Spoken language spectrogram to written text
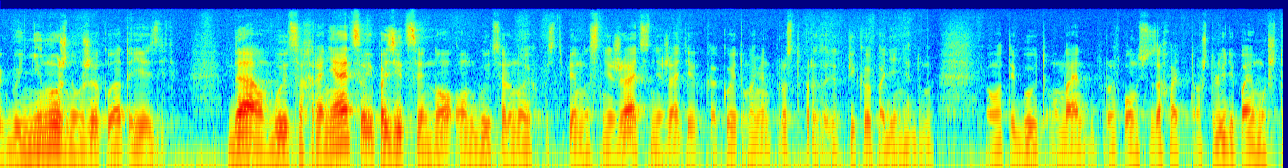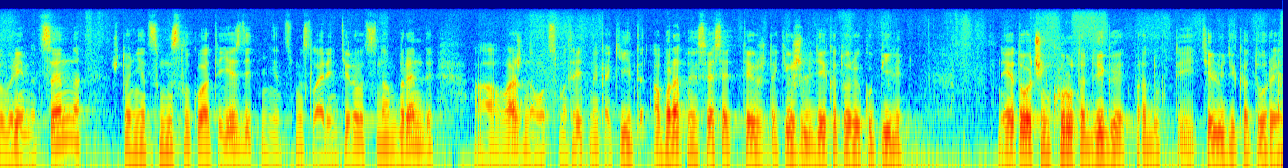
Как бы не нужно уже куда-то ездить. Да, он будет сохранять свои позиции, но он будет все равно их постепенно снижать, снижать, и в какой-то момент просто произойдет пиковое падение, я думаю. Вот, и будет онлайн просто полностью захватить, потому что люди поймут, что время ценно, что нет смысла куда-то ездить, нет смысла ориентироваться на бренды, а важно вот смотреть на какие-то обратные связи от тех же, таких же людей, которые купили. И это очень круто двигает продукты. И те люди, которые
